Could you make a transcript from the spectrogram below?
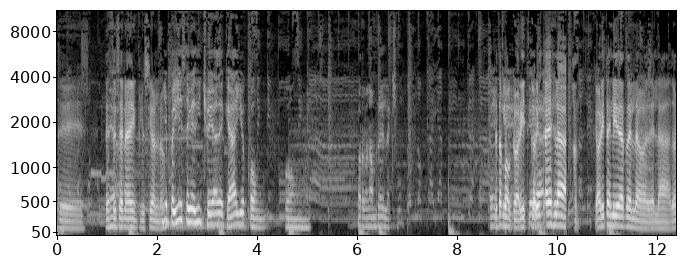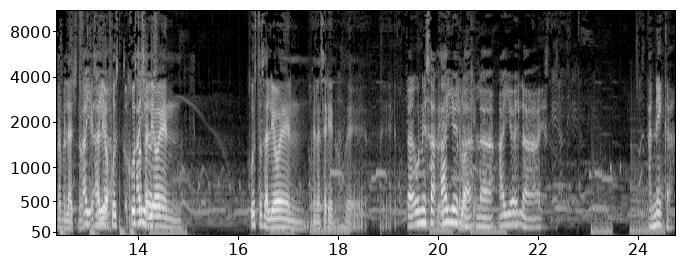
de, de esta escena de inclusión, ¿no? Oye, pero ya se había dicho ya de que Ayo con, con, por el nombre de la chica. Yo tampoco, que ahorita, es la, que ahorita es líder de la, de la Dora Milaje, ¿no? Ay- que salió ay- justo, justo ay- salió en, justo salió en, en la serie, ¿no? De, de- La una esa de- Ayo es la, la Ayo es la este, Aneka.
